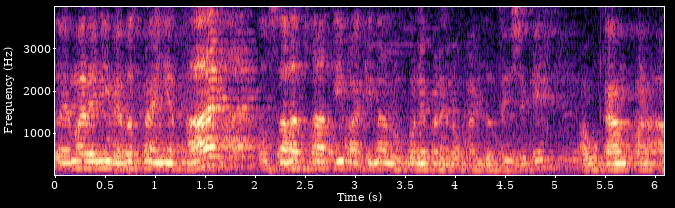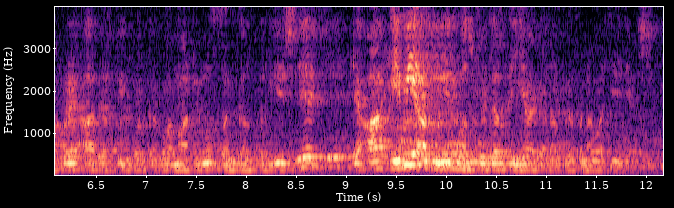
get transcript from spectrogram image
તો એમઆરઆઈની વ્યવસ્થા અહીંયા થાય તો સહજતાથી બાકીના લોકોને પણ એનો ફાયદો થઈ શકે. આવું કામ પણ આપણે આ ધરતી ઉપર કરવા માટેનો સંકલ્પ કરીએ છીએ કે આ એવી આધુનિક હોસ્પિટલ અહીંયા આગળ આપણે બનાવવા જઈ રહ્યા છીએ.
